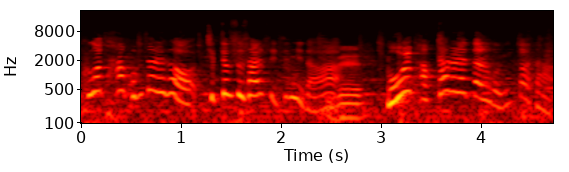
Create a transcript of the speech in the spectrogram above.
그거 다 검찰에서 직접 수사할 수 있습니다. 네. 뭘 박탈을 했다는 겁니까 다?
